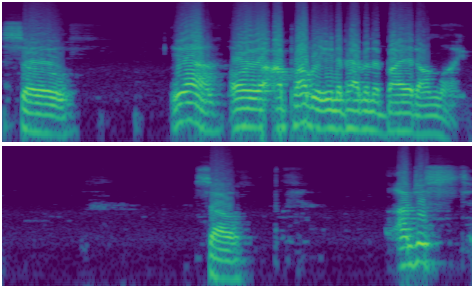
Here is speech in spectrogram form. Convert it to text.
So yeah, or I'll probably end up having to buy it online. So, I'm just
